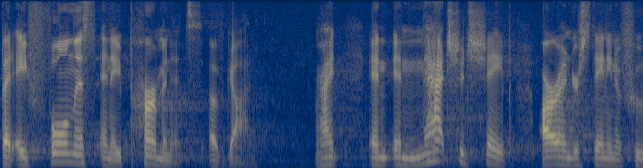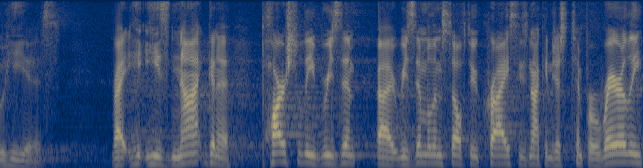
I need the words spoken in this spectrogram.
but a fullness and a permanence of God, right? And, and that should shape our understanding of who He is, right? He, he's not going to partially uh, resemble Himself through Christ, He's not going to just temporarily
